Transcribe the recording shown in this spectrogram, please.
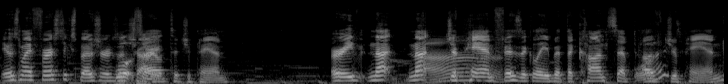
It was my first exposure as Well, a sorry. child to Japan. Or even not not Ah. Japan physically, but the concept of Japan.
